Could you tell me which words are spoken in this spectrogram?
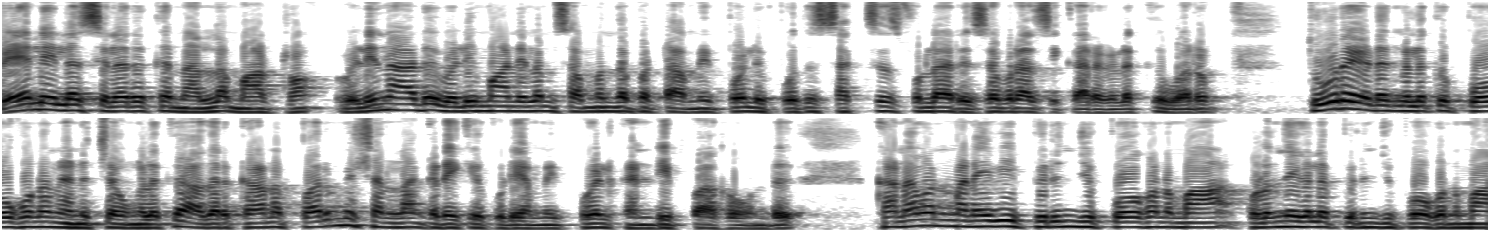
வேலையில் சிலருக்கு நல்ல மாற்றம். வெளிநாடு வெளிமாநிலம் சம்பந்தப்பட்ட அமைப்புகள் இப்போது சக்ஸஸ்ஃபுல்லாக ரிசர்வராசிக்காரர்களுக்கு வரும். தூர இடங்களுக்கு போகணும்னு நினச்சவங்களுக்கு அதற்கான பர்மிஷன்லாம் கிடைக்கக்கூடிய அமைப்புகள் கண்டிப்பாக உண்டு. கணவன் மனைவி பிரிஞ்சு போகணுமா? குழந்தைகளை பிரிஞ்சு போகணுமா?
